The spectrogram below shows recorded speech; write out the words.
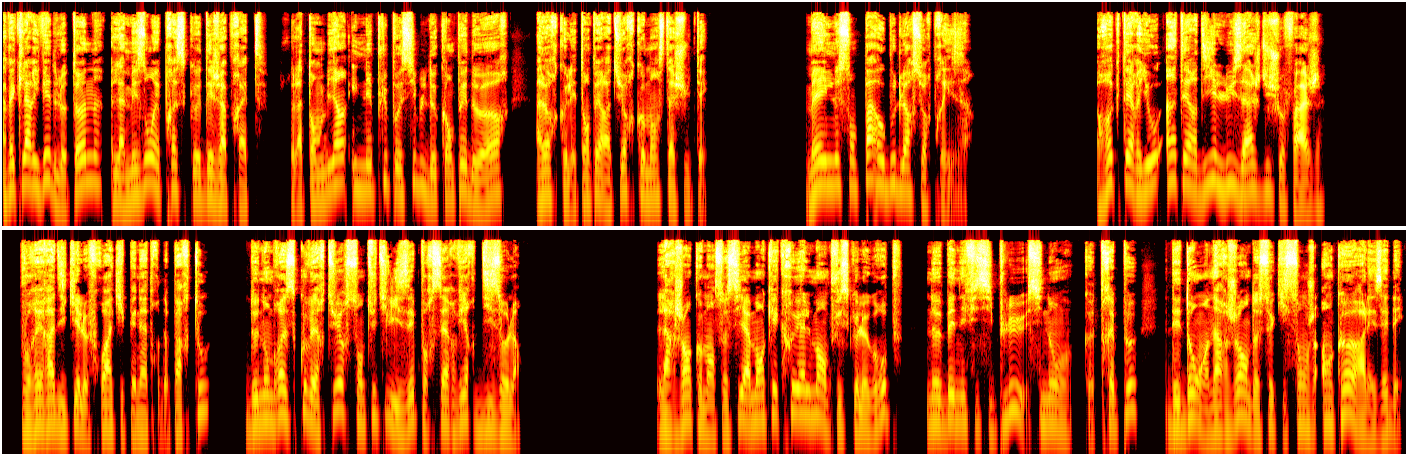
Avec l'arrivée de l'automne, la maison est presque déjà prête. Cela tombe bien, il n'est plus possible de camper dehors alors que les températures commencent à chuter. Mais ils ne sont pas au bout de leur surprise. Rocterio interdit l'usage du chauffage. Pour éradiquer le froid qui pénètre de partout, de nombreuses couvertures sont utilisées pour servir d'isolant. L'argent commence aussi à manquer cruellement puisque le groupe ne bénéficie plus, sinon que très peu, des dons en argent de ceux qui songent encore à les aider.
